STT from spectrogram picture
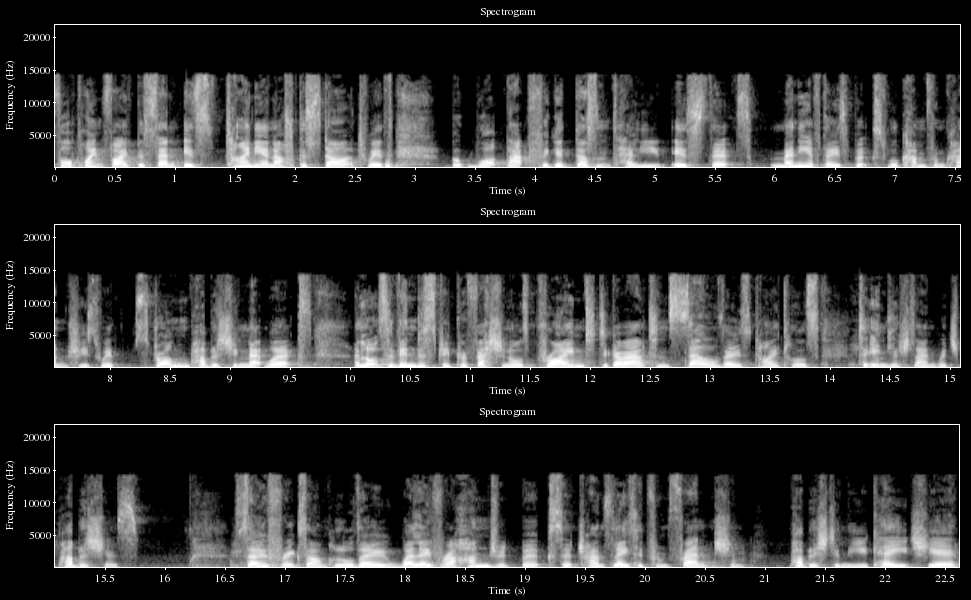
4.5% is tiny enough to start with, but what that figure doesn't tell you is that many of those books will come from countries with strong publishing networks and lots of industry professionals primed to go out and sell those titles to English language publishers. So, for example, although well over 100 books are translated from French and published in the UK each year,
